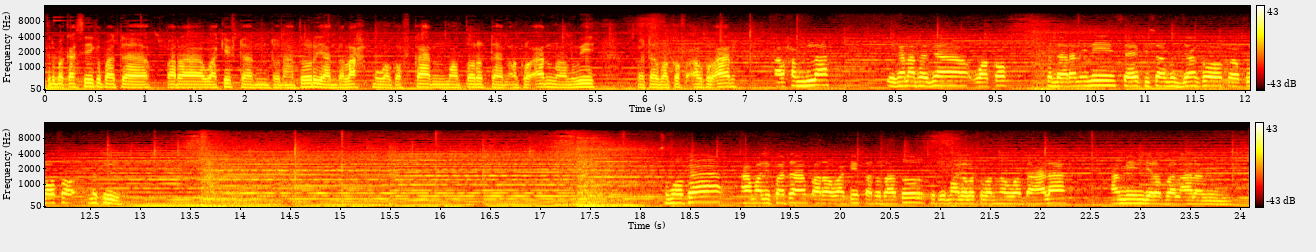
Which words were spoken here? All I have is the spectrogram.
Terima kasih kepada para wakif dan donatur yang telah mewakafkan motor dan Al-Quran melalui Badan Wakaf Al-Quran. Alhamdulillah dengan adanya wakaf kendaraan ini saya bisa menjangkau ke pelosok negeri. Semoga amal ibadah para wakif dan donatur diterima oleh Allah Subhanahu wa taala. Amin ya rabbal alamin.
